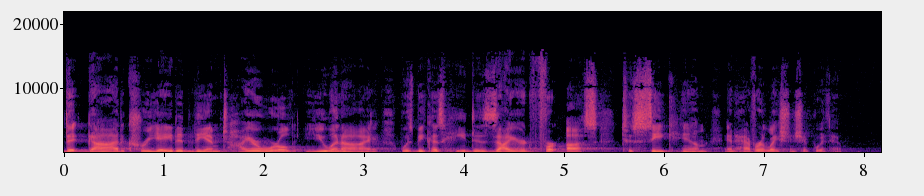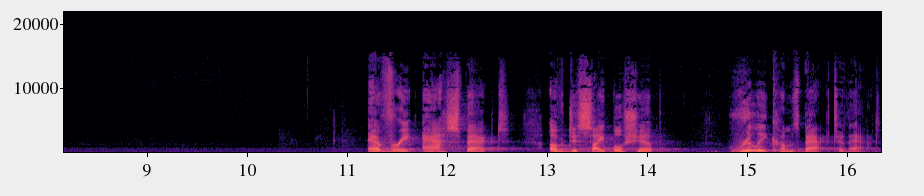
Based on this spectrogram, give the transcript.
that God created the entire world, you and I, was because He desired for us to seek Him and have a relationship with Him. Every aspect of discipleship really comes back to that.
